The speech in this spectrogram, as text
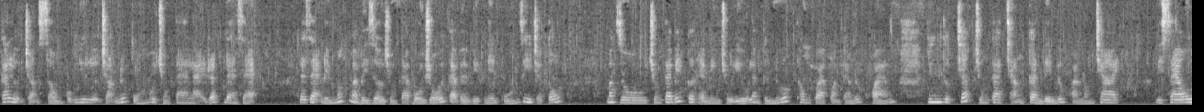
các lựa chọn sống cũng như lựa chọn nước uống của chúng ta lại rất đa dạng. Đa dạng đến mức mà bây giờ chúng ta bối rối cả về việc nên uống gì cho tốt. Mặc dù chúng ta biết cơ thể mình chủ yếu làm từ nước thông qua quảng cáo nước khoáng, nhưng thực chất chúng ta chẳng cần đến nước khoáng đóng chai. Vì sao?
